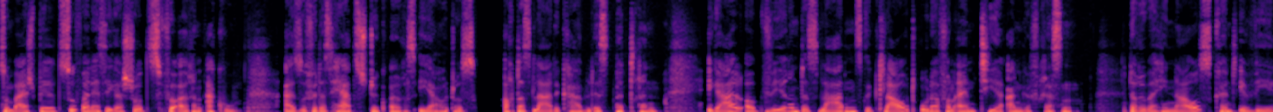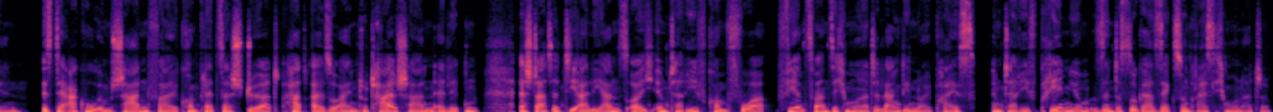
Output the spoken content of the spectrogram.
Zum Beispiel zuverlässiger Schutz für euren Akku, also für das Herzstück eures E-Autos. Auch das Ladekabel ist mit drin. Egal ob während des Ladens geklaut oder von einem Tier angefressen. Darüber hinaus könnt ihr wählen. Ist der Akku im Schadenfall komplett zerstört, hat also einen Totalschaden erlitten, erstattet die Allianz euch im Tarif Komfort 24 Monate lang den Neupreis. Im Tarif Premium sind es sogar 36 Monate.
